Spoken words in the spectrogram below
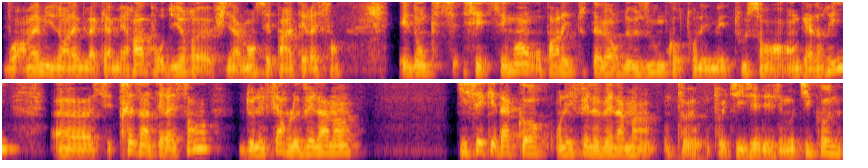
voire même ils enlèvent la caméra pour dire euh, finalement c'est pas intéressant. Et donc c'est moi, on parlait tout à l'heure de Zoom quand on les met tous en, galerie, euh, c'est très intéressant de les faire lever la main. Qui c'est qui est d'accord? On les fait lever la main. On peut, on peut utiliser des émoticônes,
